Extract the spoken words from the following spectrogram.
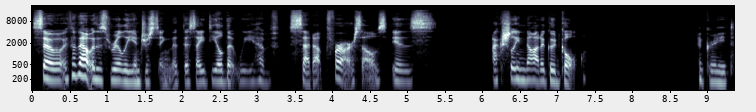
So I thought that was really interesting that this ideal that we have set up for ourselves is actually not a good goal. Agreed.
